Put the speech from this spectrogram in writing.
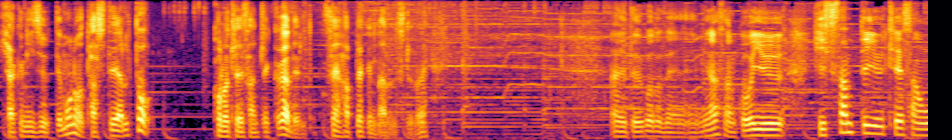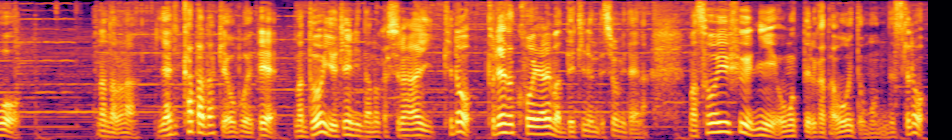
120ってものを足してやるとこの計算結果が出ると1800になるんですけどね。えー、ということで、皆さんこういう筆算っていう計算をなんだろうなやり方だけ覚えて、まあ、どういう原理なのか知らないけどとりあえずこうやればできるんでしょみたいな、まあ、そういうふうに思ってる方多いと思うんですけど、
